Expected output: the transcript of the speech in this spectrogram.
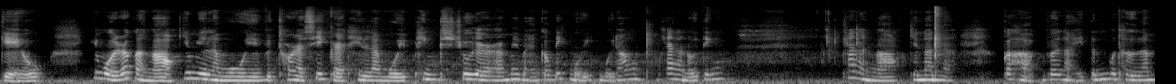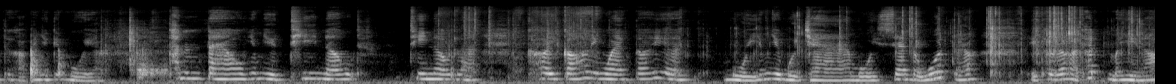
kẹo, cái mùi rất là ngọt, giống như là mùi Victoria's Secret hay là mùi Pink Sugar mấy bạn có biết mùi mùi đó không? Khá là nổi tiếng. Khá là ngọt, cho nên là có hợp với lại tính của thư lắm. Thư hợp với những cái mùi à, thanh tao, giống như tea note. Tea note là hơi có liên quan tới à, mùi, giống như mùi trà, mùi sandalwood rồi đó thì thư rất là thích bởi vì nó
